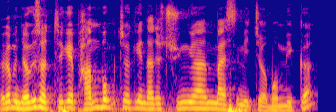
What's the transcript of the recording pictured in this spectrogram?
여러분 여기서 되게 반복적인 아주 중요한 말씀 있죠. 뭡니까?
